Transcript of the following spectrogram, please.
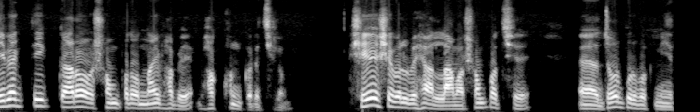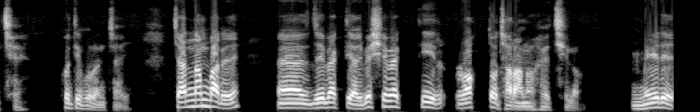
এই ব্যক্তি কারও সম্পদ অন্যায়ভাবে ভক্ষণ করেছিল। সে এসে বলবে, হে আল্লাহ, আমার সম্পদ সে জোরপূর্বক নিয়েছে, ক্ষতিপূরণ চাই। চার নম্বরে যে ব্যক্তি আসবে, সে ব্যক্তির রক্ত ঝরানো হয়েছিল, মেরে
